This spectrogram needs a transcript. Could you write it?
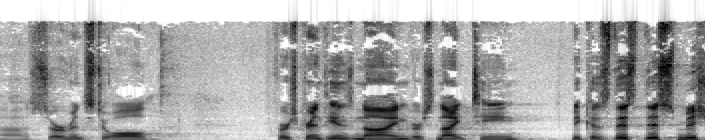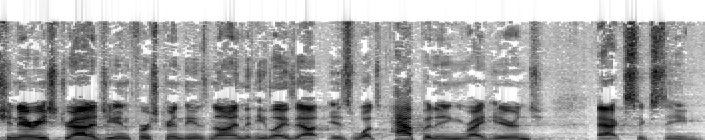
Uh, servants to all. 1 Corinthians 9, verse 19, because this, this missionary strategy in 1 Corinthians 9 that he lays out is what's happening right here in Acts 16.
